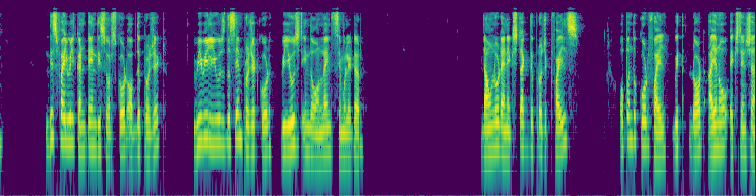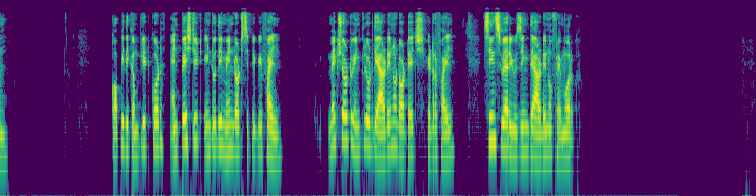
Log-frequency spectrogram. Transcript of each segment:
This file will contain the source code of the project. We will use the same project code we used in the online simulator download and extract the project files. Open the code file with .ino extension. Copy the complete code and paste it into the main.cpp file. Make sure to include the arduino.h header file since we are using the Arduino framework.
